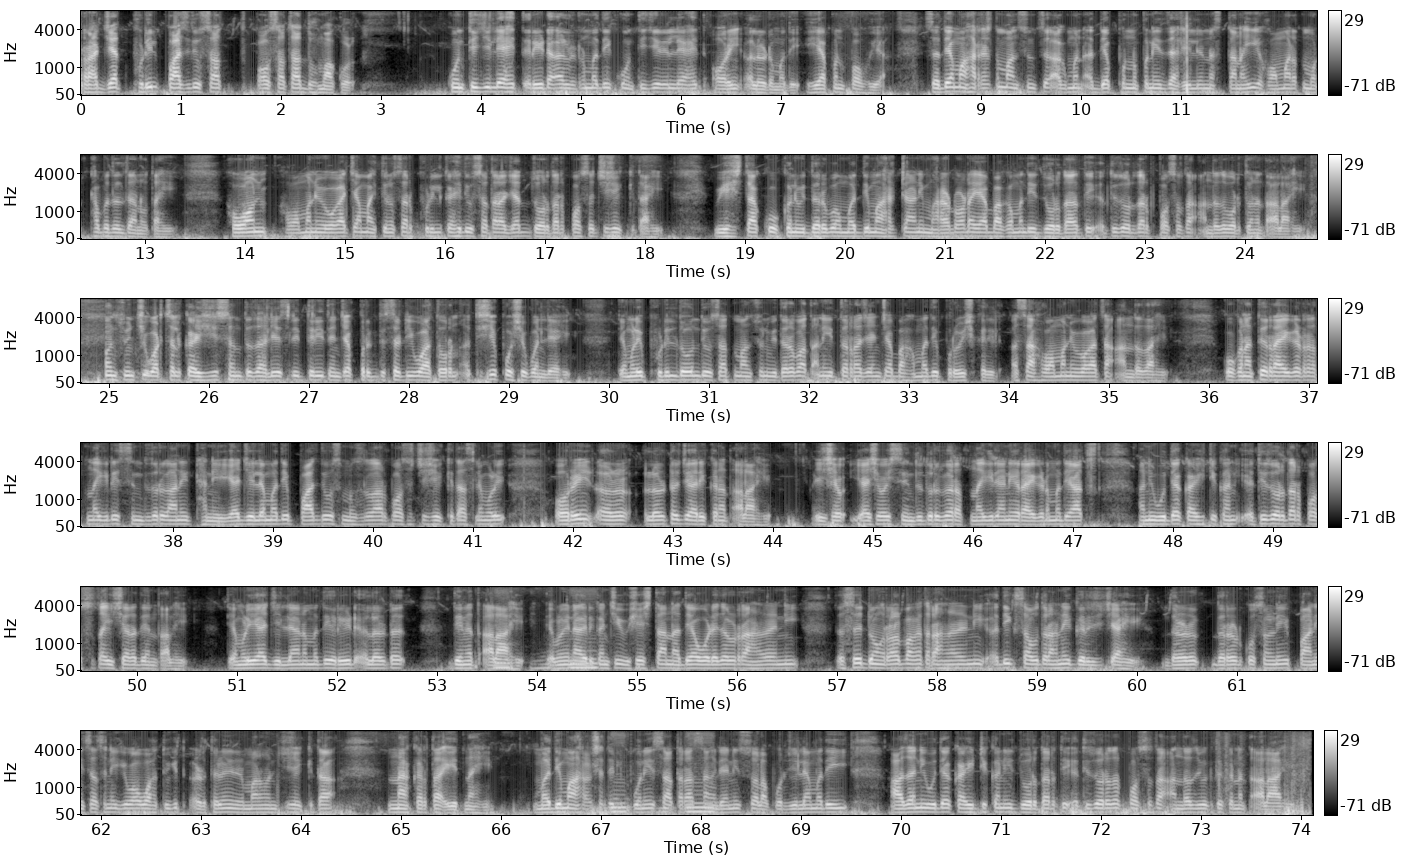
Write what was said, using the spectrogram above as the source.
राज्यात पुढील पाच दिवसात पावसाचा धुमाकूळ. कोणते जिल्हे आहेत? रेड अलर्टमध्ये कोणते जिल्हे आहेत? ऑरेंज अलर्टमध्ये हे आपण पाहूया. सध्या महाराष्ट्रात मान्सूनचं आगमन अद्याप पूर्णपणे झालेलं नसतानाही हवामानात मोठा बदल जाणवत आहे. हवामान हवामान विभागाच्या माहितीनुसार पुढील काही दिवसात राज्यात जोरदार पावसाची शक्यता आहे. विशेषतः कोकण विदर्भ मध्य महाराष्ट्र आणि मराठवाडा या भागामध्ये जोरदार ते अतिजोरदार पावसाचा अंदाज वर्तवण्यात आला आहे. मान्सूनची वाटचाल काहीशी संत झाली असली तरी त्यांच्या प्रगतीसाठी वातावरण अतिशय पोषक बनले आहे. त्यामुळे पुढील दोन दिवसात मान्सून विदर्भात आणि इतर राज्यांच्या भागामध्ये प्रवेश करेल असा हवामान विभागाचा अंदाज आहे. कोकणातील रायगड रत्नागिरी सिंधुदुर्ग आणि ठाणे या जिल्ह्यामध्ये पाच दिवस मुसळधार पावसाची शक्यता असल्यामुळे ऑरेंज अल अलर्ट जारी करण्यात आला आला आहे. याशिव याशिवाय सिंधुदुर्ग रत्नागिरी आणि रायगडमध्ये आज आणि उद्या काही ठिकाणी अतिजोरदार पावसाचा इशारा देण्यात आला आहे. त्यामुळे या जिल्ह्यांमध्ये रेड अलर्ट देण्यात आला आहे. त्यामुळे नागरिकांची विशेषतः नद्या ओढ्याजवळ राहणाऱ्यांनी तसेच डोंगराळ भागात राहणाऱ्यांनी अधिक सावध राहणे गरजेचे आहे. दरड दरड कोसळणे पाणी साचणे किंवा वाहतुकीत अडथळे निर्माण होण्याची शक्यता नाकारता येत नाही. मध्य महाराष्ट्रातील पुणे सातारा सांगली आणि सोलापूर जिल्ह्यामध्येही आज आणि उद्या काही ठिकाणी जोरदार ते अतिजोरदार पावसाचा अंदाज व्यक्त करण्यात आला आहे.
